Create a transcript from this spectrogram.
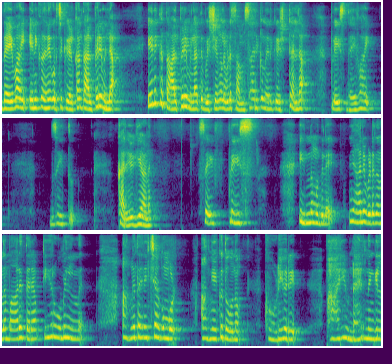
ദയവായി എനിക്കതിനെക്കുറിച്ച് കേൾക്കാൻ താല്പര്യമില്ല. എനിക്ക് താല്പര്യമില്ലാത്ത വിഷയങ്ങൾ ഇവിടെ സംസാരിക്കുന്നത് എനിക്ക് ഇഷ്ടമല്ല പ്ലീസ് ദയവായി. ജെയ്ത്തൂൻ കരയുകയാണ്. സേഫ് പ്ലീസ്. ഇന്ന് മുതലേ ഞാനിവിടെ നിന്ന് മാറിത്തരാം ഈ റൂമിൽ നിന്ന്. അങ്ങ് തനിച്ചാകുമ്പോൾ അങ്ങേക്ക് തോന്നും കൂടെ ഒരു ഭാര്യ ഉണ്ടായിരുന്നെങ്കിൽ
